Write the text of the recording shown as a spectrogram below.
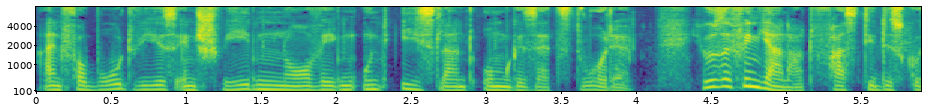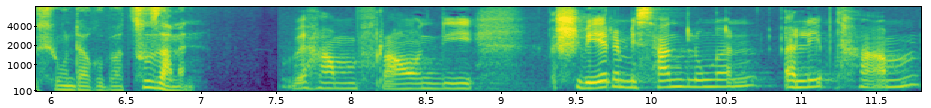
ein Verbot, wie es in Schweden, Norwegen und Island umgesetzt wurde. Josephine Janert fasst die Diskussion darüber zusammen. Wir haben Frauen, die schwere Misshandlungen erlebt haben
